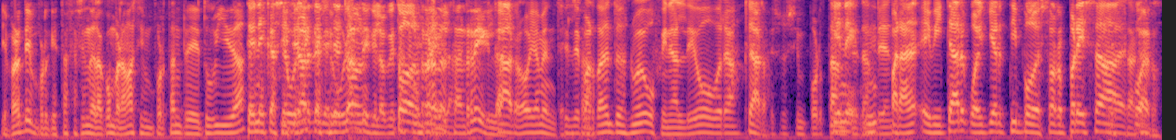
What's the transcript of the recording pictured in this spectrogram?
y aparte porque estás haciendo la compra más importante de tu vida. Tenés que tenés asegurarte que asegurarte todo- que lo que estás comprando regla. está en regla. Claro, obviamente. Si el O sea, departamento es nuevo, final de obra. Claro. Eso es importante tiene- también. para evitar cualquier tipo de sorpresa después. Claro,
